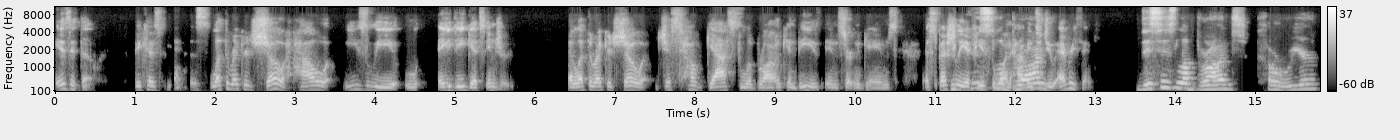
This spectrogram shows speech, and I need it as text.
Is it though? Because Yes. let the record show how easily AD gets injured, and let the record show just how gassed LeBron can be in certain games, especially if he's Because the one having to do everything. this is LeBron's career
